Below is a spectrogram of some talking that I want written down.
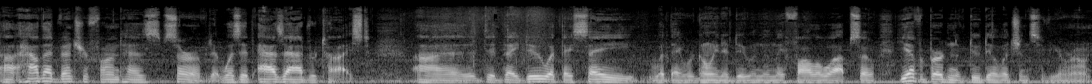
uh, how that venture fund has served. Was it as advertised? Uh, did they do what they say what they were going to do, and then they follow up? So you have a burden of due diligence of your own.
